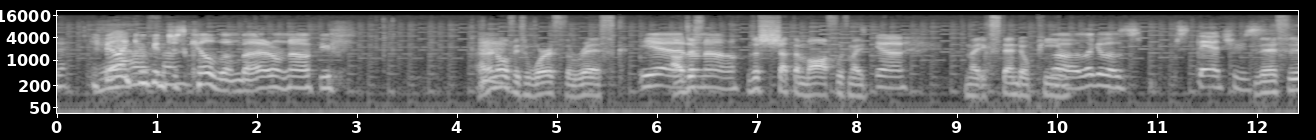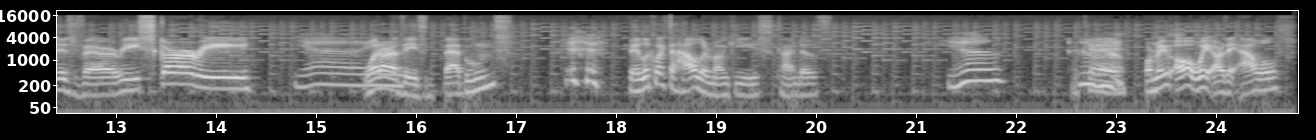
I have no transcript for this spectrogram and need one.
to I feel like you could just kill them, but I don't know if you. I don't know if it's worth the risk. Yeah, I'll I just, don't know. I'll just shut them off with my Yeah. my extendo peen. Oh, look at those statues. This is very scurry. yeah. What are these baboons? they look like the howler monkeys, kind of. Yeah. Okay. Or maybe. Oh wait, are they owls?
